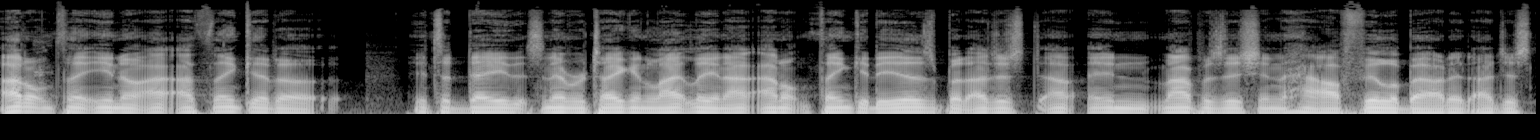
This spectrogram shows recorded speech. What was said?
I don't think you know. I, I think it a it's a day that's never taken lightly, and I, I don't think it is. But I just I, in my position, how I feel about it, I just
